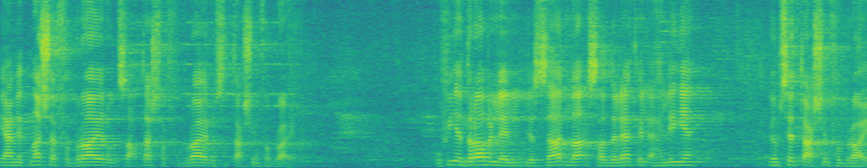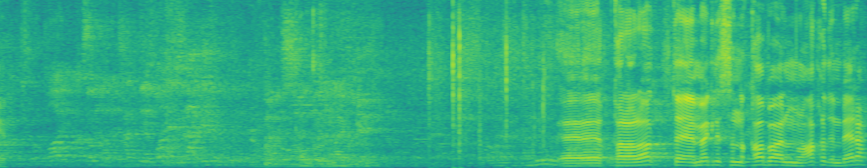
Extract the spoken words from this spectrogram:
يعني 12 فبراير و19 فبراير و26 فبراير. وفي اضراب لل- للصيادله الصيدليات الأهلية يوم 26 فبراير. آه، قرارات مجلس النقابة المنعقد امبارح.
